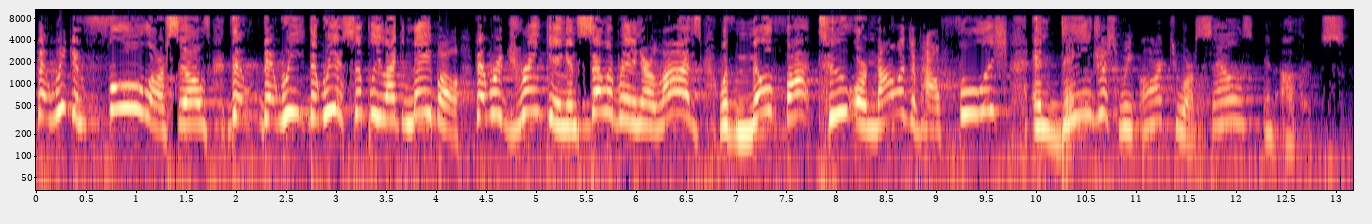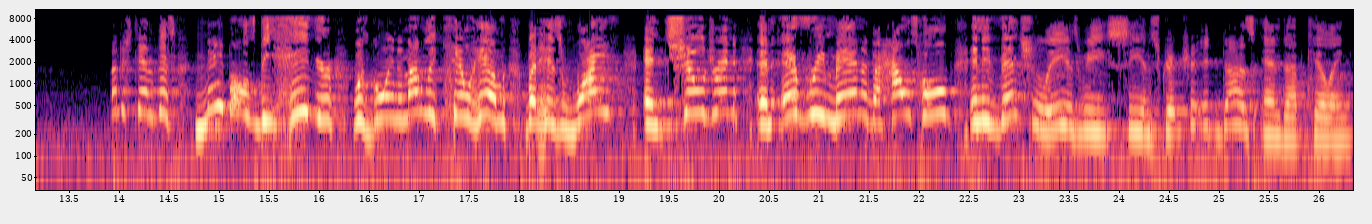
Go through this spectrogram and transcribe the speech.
That we can fool ourselves. That, that, we, that we are simply like Nabal. That we're drinking and celebrating our lives with no thought to or knowledge of how foolish and dangerous we are to ourselves and others. Understand this Nabal's behavior was going to not only kill him, but his wife and children and every man of the household. And eventually, as we see in Scripture, it does end up killing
